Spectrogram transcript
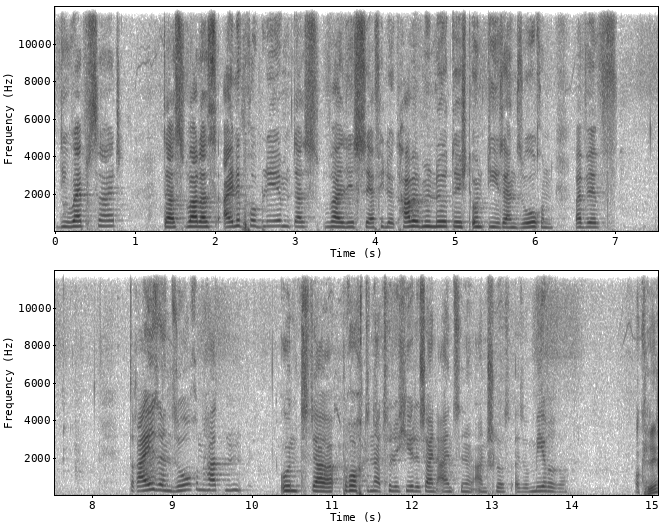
die Website das war das eine Problem, das, weil es sehr viele Kabel benötigt und die Sensoren, weil wir drei Sensoren hatten und da brauchte natürlich jedes einen einzelnen Anschluss, also mehrere. Okay,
